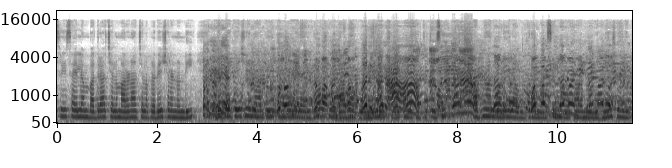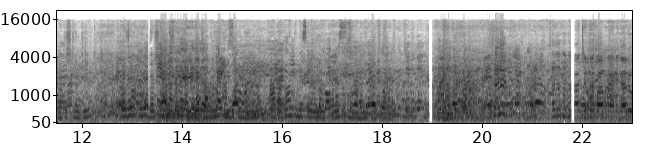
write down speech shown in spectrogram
శ్రీశైలం భద్రాచలం అరుణాచల ప్రదేశాల నుండి డెబ్బై లాంటి తొంభై వేల దాదాపు ఖర్చు చేసి పద్నాలుగు అడుగుల ఉగ్ర నరసింహ విఘ్నేశ్వరుని ప్రతిష్ఠించి ప్రజలకు దర్శనం ఆ భగవంతుని సేవలో చంద్రబాబు నాయుడు గారు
